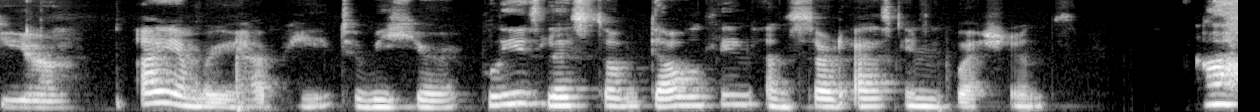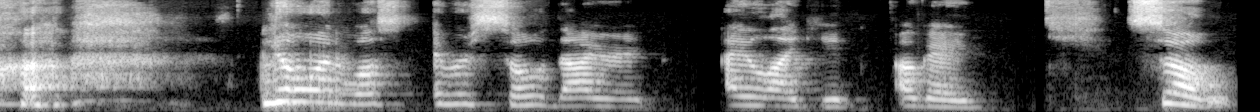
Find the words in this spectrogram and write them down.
here. I am very happy to be here. Please let's stop doubting and start asking questions. was ever so direct. I like it. Okay. So,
